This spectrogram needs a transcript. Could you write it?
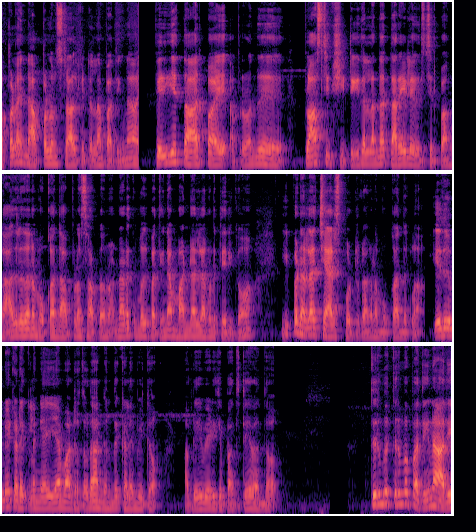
அப்போல்லாம் இந்த அப்பளம் ஸ்டால் கிட்டலாம் பார்த்தீங்கன்னா பெரிய தார்பாய் அப்புறம் வந்து பிளாஸ்டிக் ஷீட்டு இதெல்லாம் தான் தரையில் விரிச்சிருப்பாங்க. அதில் தான் நம்ம உட்காந்து அப்பளம் சாப்பிடணும். நடக்கும்போது பார்த்திங்கன்னா மண்ணெல்லாம் கூட தெரிக்கும். இப்போ நல்லா சேர்ஸ் போட்டிருக்காங்க. நம்ம உட்காந்துக்கலாம் எதுவுமே கிடைக்கலங்க. ஏமாற்றத்தோடு அங்கேருந்து கிளம்பிட்டோம். அப்படியே வேடிக்கை பார்த்துட்டே வந்தோம். திரும்ப திரும்ப பார்த்தீங்கன்னா அதே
